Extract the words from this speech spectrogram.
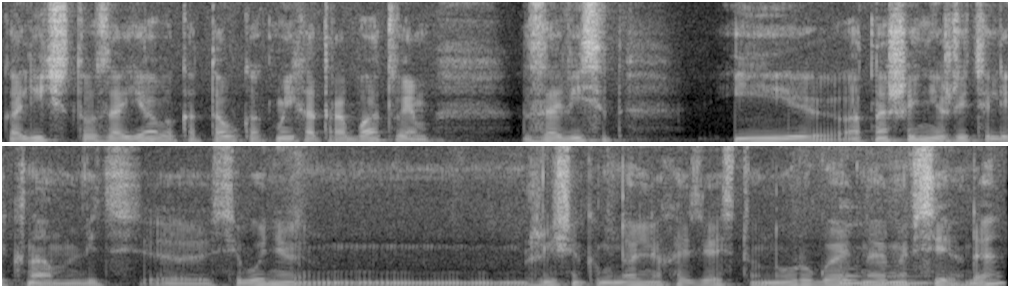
количества заявок, от того, как мы их отрабатываем, зависит и отношение жителей к нам. Ведь сегодня жилищно-коммунальное хозяйство, ну, ругают, угу. наверное, все, да?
